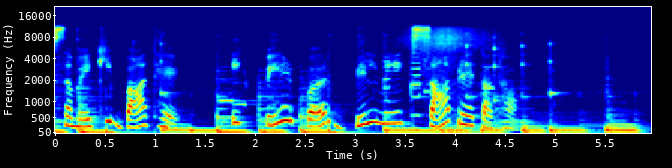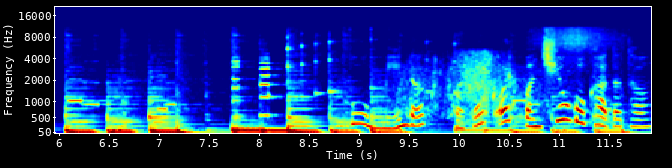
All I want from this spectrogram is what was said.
समय की बात है। एक पेड़ पर बिल में एक सांप रहता था। वो मेंढक बतख और पंछियों को खाता था।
